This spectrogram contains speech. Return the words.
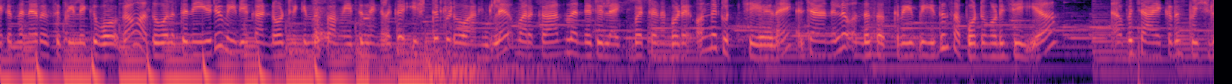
വേഗം തന്നെ റെസിപ്പിയിലേക്ക് പോകാം. അതുപോലെ തന്നെ ഈ ഒരു വീഡിയോ കണ്ടുകൊണ്ടിരിക്കുന്ന സമയത്ത് നിങ്ങൾക്ക് ഇഷ്ടപ്പെടുവാണെങ്കിൽ മറക്കാതെ തന്നെ ഒരു ലൈക്ക് ബട്ടണും കൂടെ ഒന്ന് ക്ലിക്ക് ചെയ്യണേ. ചാനൽ ഒന്ന് സബ്സ്ക്രൈബ് ചെയ്ത് സപ്പോർട്ടും കൂടി ചെയ്യുക. അപ്പൊ ചായക്കട സ്പെഷ്യൽ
